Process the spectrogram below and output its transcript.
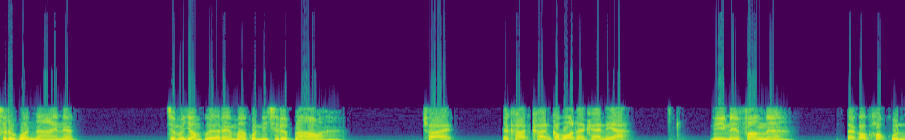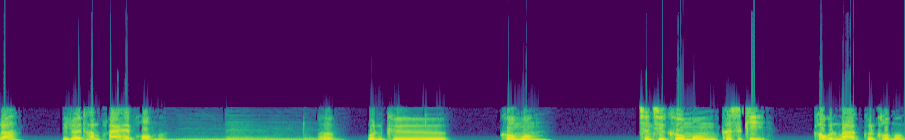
สรุปว่านายน่ะ จะไม่ยอมเผยอะไรมากกว่านี้ใช่หรือเปล่าฮะ ใช่ จะคาดคั้นก็บอกได้แค่เนี้ย นี่นายฟังนะ แต่ก็ขอบคุณนะที่ช่วยทำแผลให้ผมเออคุณคือโคมง ฉันชื่อโคมงคาสกิ ขอบคุณมากคุณโคมง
